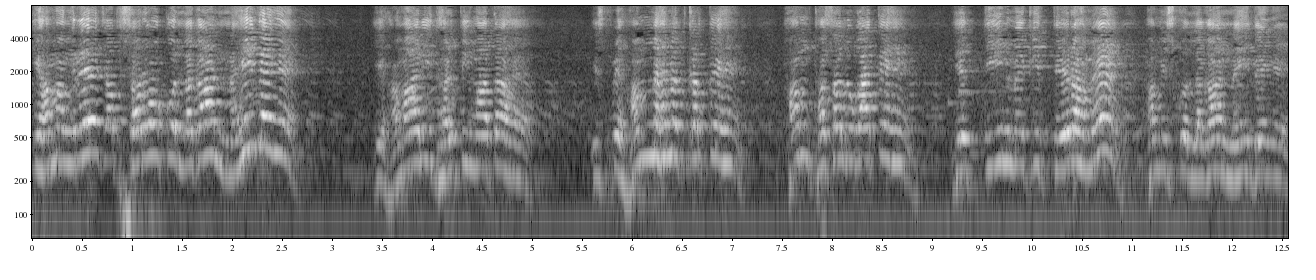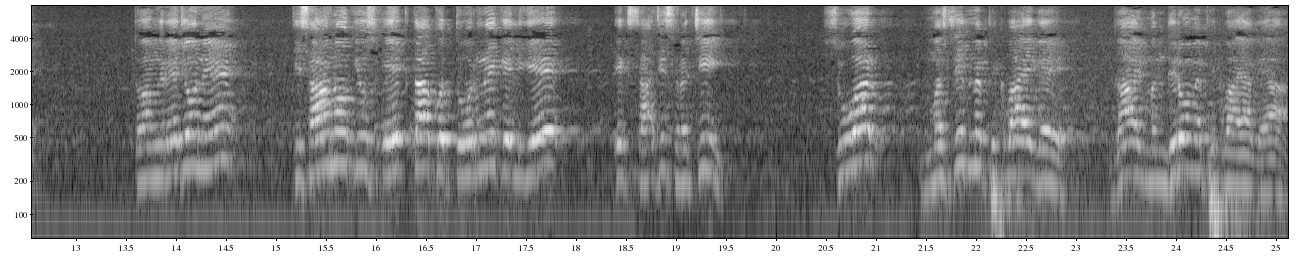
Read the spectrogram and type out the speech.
कि हम अंग्रेज़ अफसरों को लगान नहीं देंगे, ये हमारी धरती माता है। इस पे हम मेहनत करते हैं, हम फ़सल उगाते हैं। ये तीन में की तेरह में हम इसको लगान नहीं देंगे। तो अंग्रेज़ों ने किसानों की उस एकता को तोड़ने के लिए एक साजिश रची। सुअर मस्जिद में फिकवाए गए, गाय मंदिरों में फिकवाया गया,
